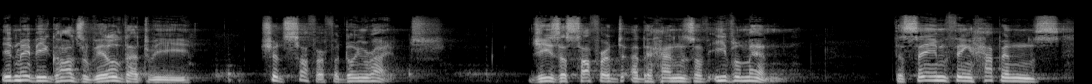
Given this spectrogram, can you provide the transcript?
It may be God's will that we should suffer for doing right. Jesus suffered at the hands of evil men. The same thing happens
